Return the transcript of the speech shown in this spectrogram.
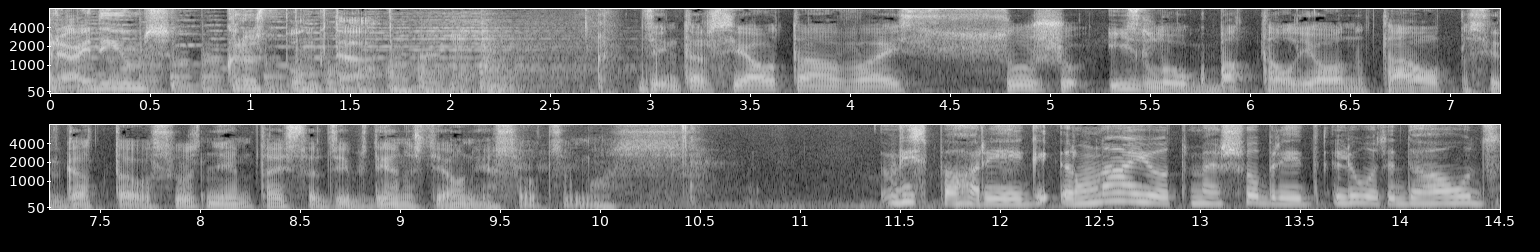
Raidījums Krustpunktā. Dzintars jautā, vai sužu izlūku bataljona telpas ir gatavas uzņemt aizsardzības dienas jauniesaucamos? Vispārīgi runājot, mēs šobrīd ļoti daudz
